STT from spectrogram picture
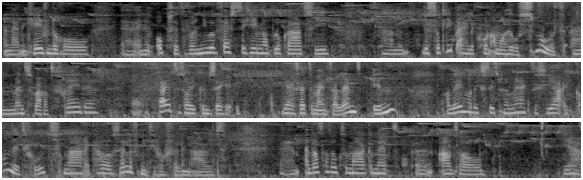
Een leidinggevende rol. Uh, in het opzetten van een nieuwe vestiging op locatie. Um, dus dat liep eigenlijk gewoon allemaal heel smooth. En mensen waren tevreden. in feite zou je kunnen zeggen, ik ja, zette mijn talent in. Alleen wat ik steeds meer merkte is, ja, ik kan dit goed, maar ik haal er zelf niet die vervulling uit. Um, en dat had ook te maken met een aantal ja,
